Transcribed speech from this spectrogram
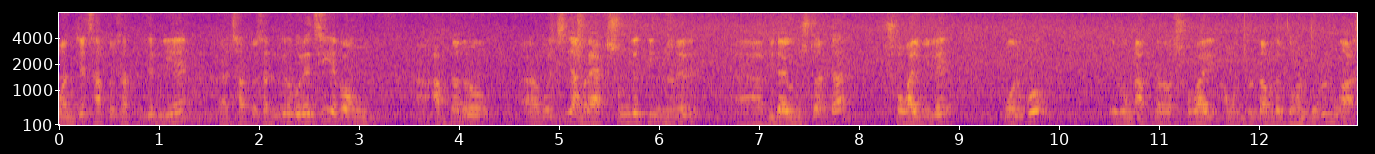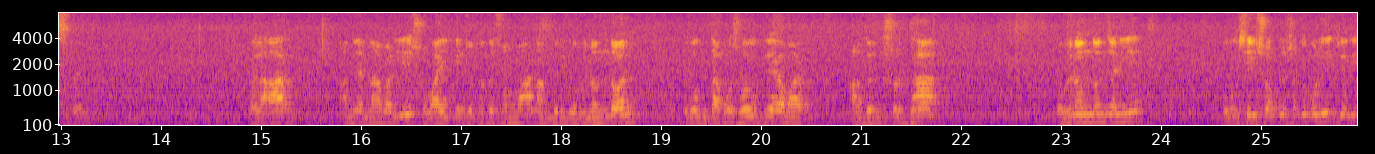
মঞ্চে ছাত্রছাত্রীদের নিয়ে ছাত্রছাত্রীদেরও বলেছি এবং আপনাদেরও বলছি আমরা একসঙ্গে তিনজনের বিদায় অনুষ্ঠানটা সবাই মিলে করব এবং আপনারা সবাই আমন্ত্রণটা আমাদের গ্রহণ করবেন এবং আসবেন। তাহলে আর আমি আর না বাড়িয়ে সবাইকে যথাযথ সম্মান, আন্তরিক অভিনন্দন এবং তাপসবাবুকে আমার আন্তরিক শ্রদ্ধা, অভিনন্দন জানিয়ে এবং সেই সঙ্গে সঙ্গে বলি, যদি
